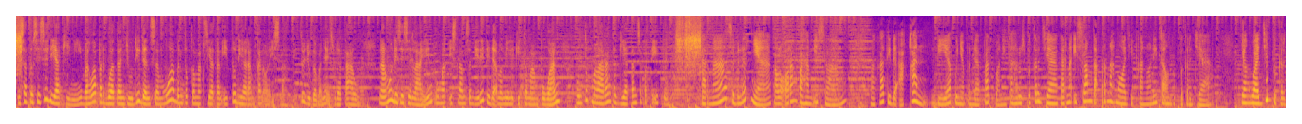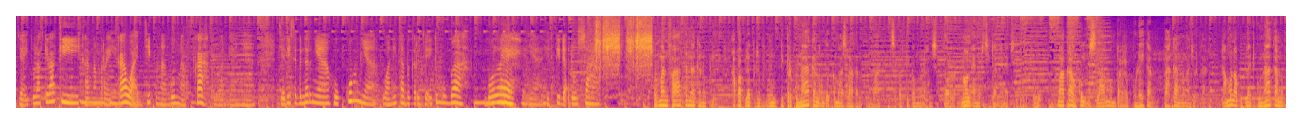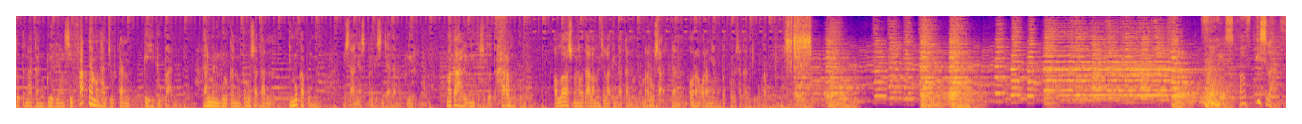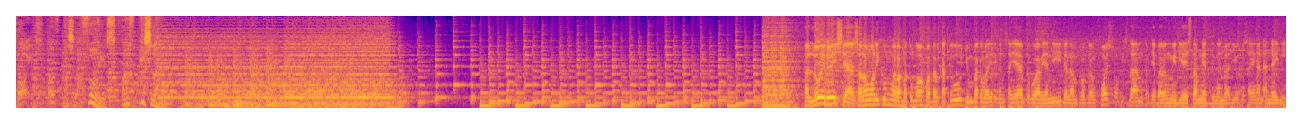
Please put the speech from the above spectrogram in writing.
Di satu sisi diyakini bahwa perbuatan judi dan semua bentuk kemaksiatan itu diharamkan oleh Islam. Itu juga banyak yang sudah tahu. Namun di sisi lain, umat Islam sendiri tidak memiliki kemampuan untuk melarang kegiatan seperti itu. Karena sebenarnya kalau orang paham Islam, maka tidak akan dia punya pendapat wanita harus bekerja karena Islam tak pernah mewajibkan wanita untuk bekerja. Yang wajib bekerja itu laki-laki hmm, karena mereka iya. wajib menanggung nafkah keluarganya. Jadi sebenarnya hukumnya wanita bekerja itu mubah, hmm, boleh ya, jadi tidak dosa. Pemanfaatan tenaga nuklir apabila dipergunakan untuk kemaslahatan umat seperti penggunaan sektor non energi dan energi tersebut, maka hukum Islam memperbolehkan bahkan menganjurkan. Namun apabila digunakan untuk tenaga nuklir yang sifatnya menghancurkan kehidupan, dan menimbulkan kerusakan di muka bumi, misalnya seperti senjata nuklir, maka hal ini tersebut haram hukumnya. Allah Subhanahu wa taala mencela tindakan merusak dan orang-orang yang membuat kerusakan di muka bumi. Voice of Islam. Voice of Islam. Voice of Islam. Halo Indonesia, Assalamualaikum warahmatullahi wabarakatuh. Jumpa kembali dengan saya Purwaryandi dalam program Voice of Islam Kerja bareng Media Islamnet dengan radio kesayangan Anda ini.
